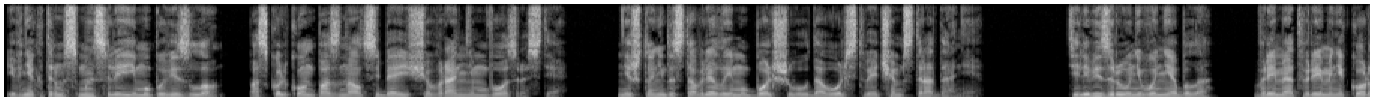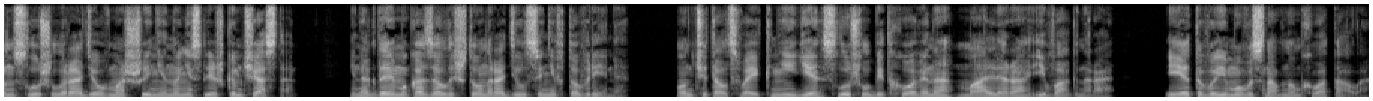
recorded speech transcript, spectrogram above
и в некотором смысле ему повезло, поскольку он познал себя еще в раннем возрасте. Ничто не доставляло ему большего удовольствия, чем страдания. Телевизора у него не было, Время от времени Корн слушал радио в машине, но не слишком часто. Иногда ему казалось, что он родился не в то время. Он читал свои книги, слушал Бетховена, Маллера и Вагнера, и этого ему в основном хватало.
